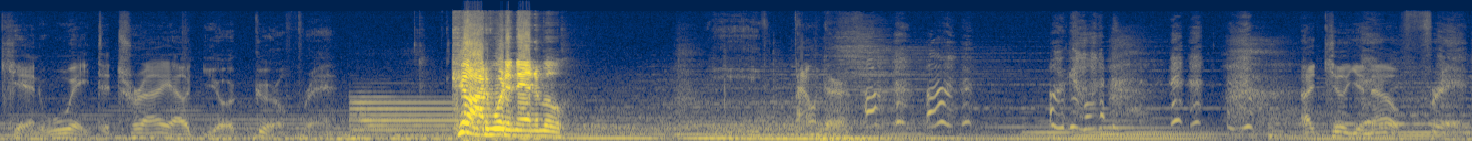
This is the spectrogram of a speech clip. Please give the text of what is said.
can't wait to try out your girlfriend. God, what an animal! He found her. Oh, oh, oh god. I'd kill you now, friend,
